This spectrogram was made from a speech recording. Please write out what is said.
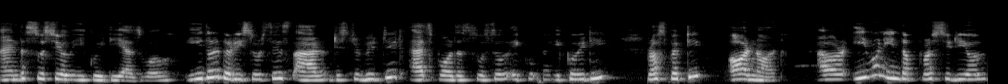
and the social equity as well. Either the resources are distributed as per the social equ- equity perspective or not. Or even in the procedural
